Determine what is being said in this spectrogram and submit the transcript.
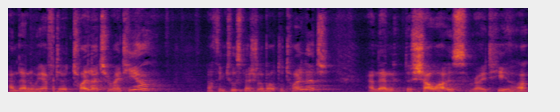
And then we have the toilet right here. Nothing too special about the toilet. And then the shower is right here.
